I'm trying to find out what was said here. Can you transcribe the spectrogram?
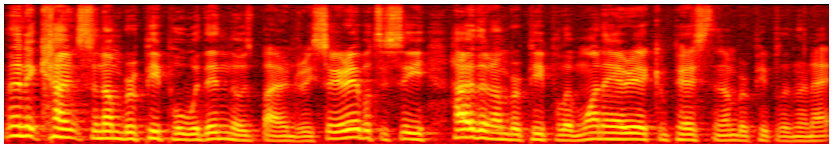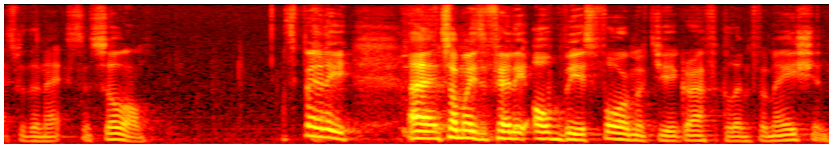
and then it counts the number of people within those boundaries. So you're able to see how the number of people in one area compares to the number of people in the next with the next, and so on. It's fairly, uh, in some ways, a fairly obvious form of geographical information.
